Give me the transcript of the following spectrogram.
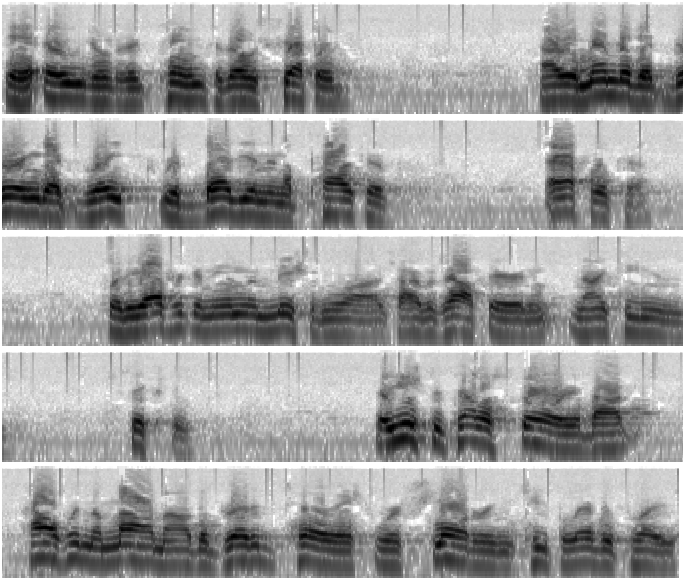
the angels that came to those shepherds I remember that during that great rebellion in a part of Africa, where the African Inland Mission was, I was out there in 1960. They used to tell a story about how when the Mau Mau, the dreaded terrorists, were slaughtering people every place,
